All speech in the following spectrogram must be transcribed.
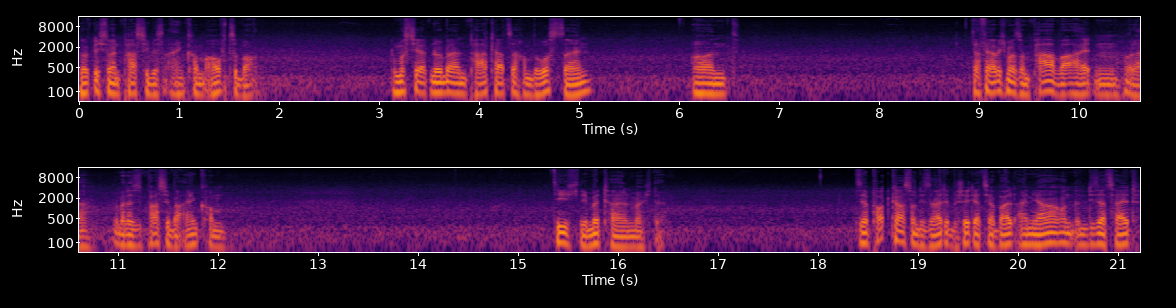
wirklich so ein passives Einkommen aufzubauen. Du musst dir halt nur über ein paar Tatsachen bewusst sein. Und dafür habe ich mal so ein paar Wahrheiten oder über das passive Einkommen, die ich dir mitteilen möchte. Dieser Podcast und die Seite besteht jetzt ja bald ein Jahr und in dieser Zeit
